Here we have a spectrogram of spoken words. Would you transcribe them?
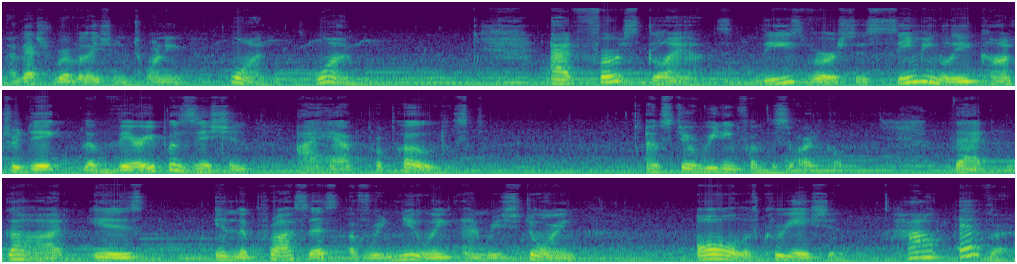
Now that's Revelation 21 1. At first glance, these verses seemingly contradict the very position I have proposed. I'm still reading from this article that God is in the process of renewing and restoring all of creation. However,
